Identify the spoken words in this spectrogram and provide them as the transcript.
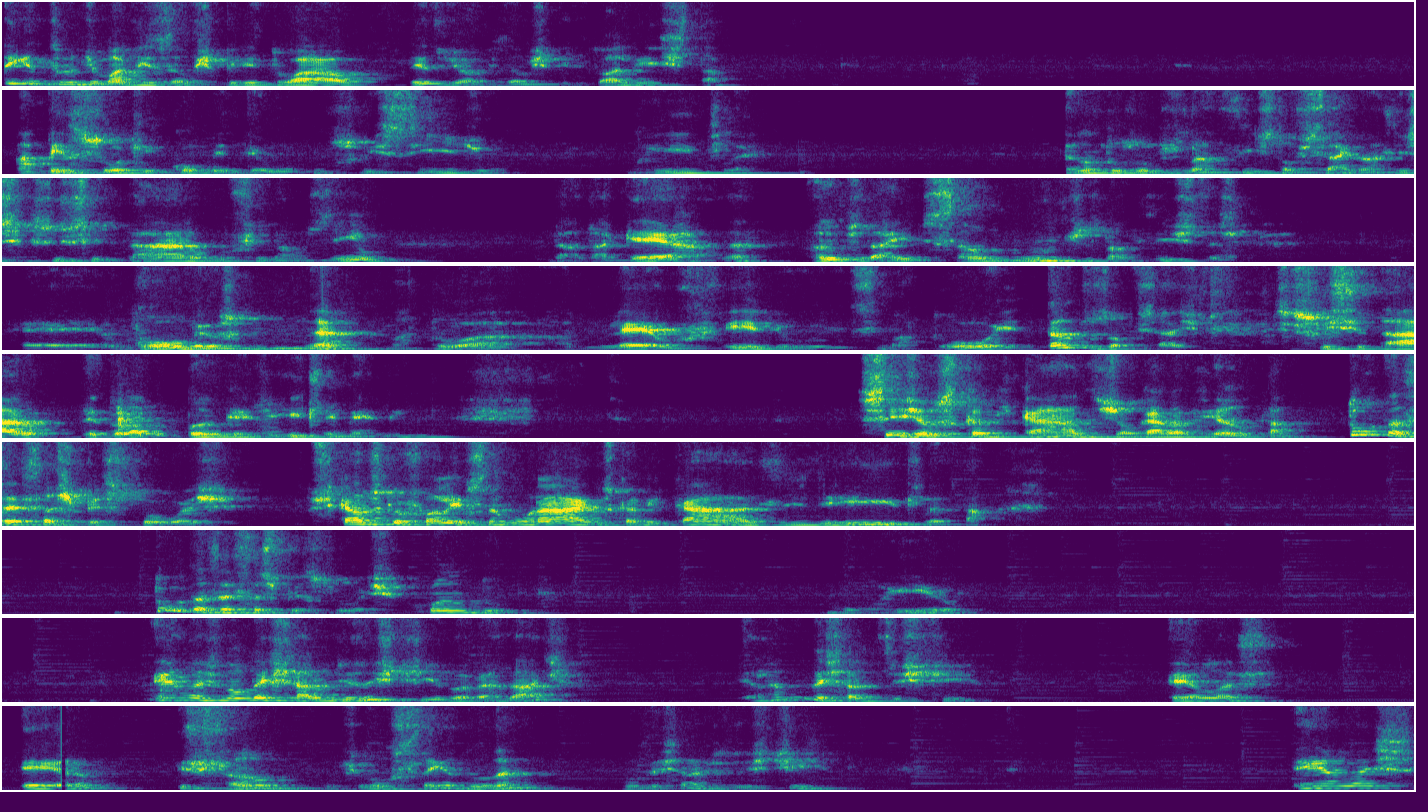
dentro de uma visão espiritual, dentro de uma visão espiritualista, a pessoa que cometeu um suicídio, Hitler, tantos outros nazistas, oficiais nazistas que se suicidaram no finalzinho da, da guerra, né? antes da rendição, muitos nazistas. É, Goebbels né? matou a, a, mulher, o filho, e se matou, e tantos oficiais se suicidaram dentro lá do bunker de Hitler em Berlim. Seja os kamikazes, jogaram avião, tá? todas essas pessoas, os casos que eu falei, os samurais, os kamikazes de Hitler, tá? Todas essas pessoas, quando morreram, elas não deixaram de existir, não é verdade? Elas não deixaram de existir. Elas eram e são, continuam sendo, né? Não deixaram de existir. elas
